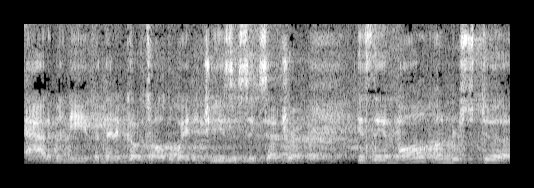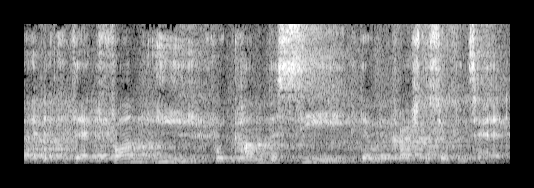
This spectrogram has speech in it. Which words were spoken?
Adam and Eve and then it goes all the way to Jesus, etc., is they all understood that from Eve would come the seed that would crush the serpent's head.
